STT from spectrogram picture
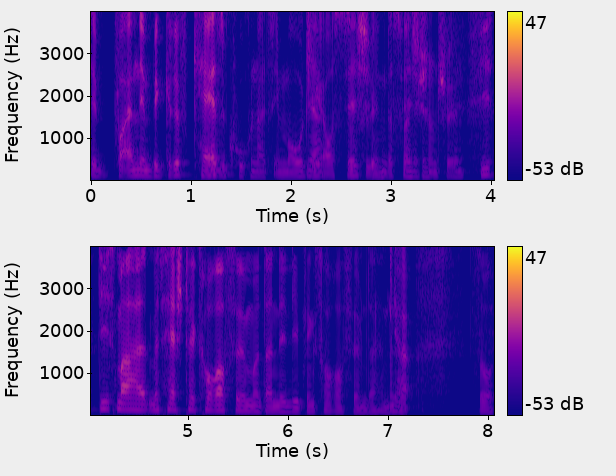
dem, vor allem den Begriff Käsekuchen als Emoji Ja, schön, das fand ich schön. schon schön. dies, diesmal halt mit Hashtag Horrorfilm und dann den Lieblingshorrorfilm dahinter. Ja. So.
